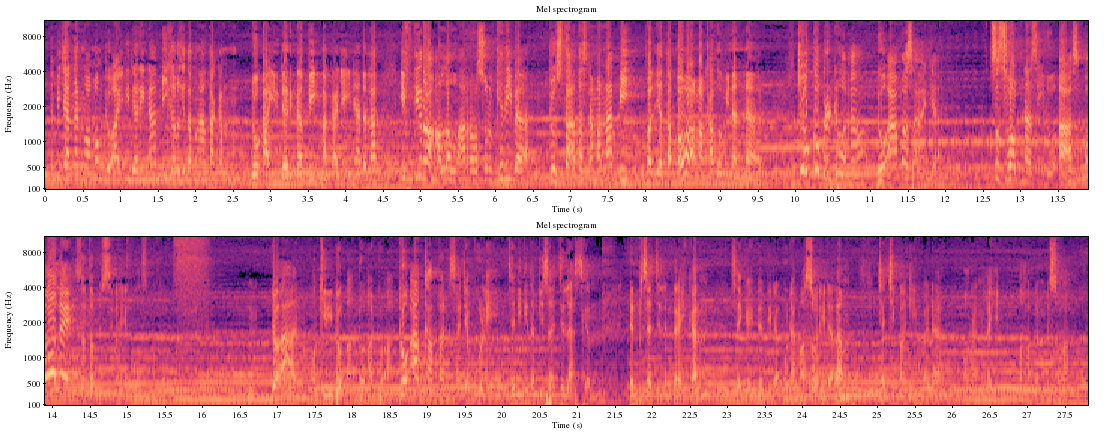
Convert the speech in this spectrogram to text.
Tapi jangan ngomong doa ini dari Nabi. Kalau kita mengatakan doa ini dari Nabi, makanya ini adalah iftira Allah Rasul ketiba, dusta atas nama Nabi. Falyatabawa makatu minan nar. Cukup berdoa, doa apa saja. Sesuap nasi doa, boleh. Tetap bismillah ya Allah semoga. Doa, oh gini doa, doa, doa. Doa kapan saja boleh. Jadi kita bisa jelaskan dan bisa jelentrehkan sehingga kita tidak mudah masuk di dalam caci maki kepada orang lain. Allah alam bisawab.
